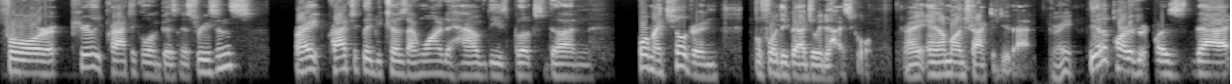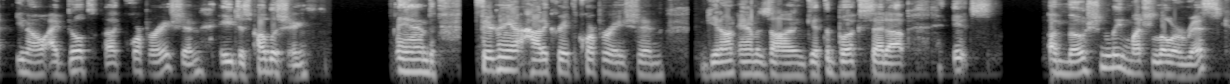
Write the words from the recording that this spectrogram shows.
for purely practical and business reasons, right? Practically because I wanted to have these books done for my children before they graduated high school right and i'm on track to do that great the other part of it was that you know i built a corporation aegis publishing and figuring out how to create the corporation, get on Amazon, get the book set up. It's emotionally much lower risk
